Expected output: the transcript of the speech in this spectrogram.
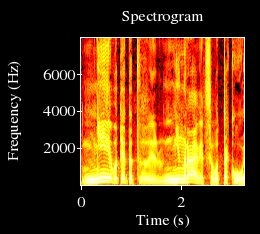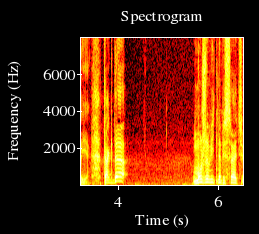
мне вот этот э, не нравится вот такое. Тогда можно ведь написать,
